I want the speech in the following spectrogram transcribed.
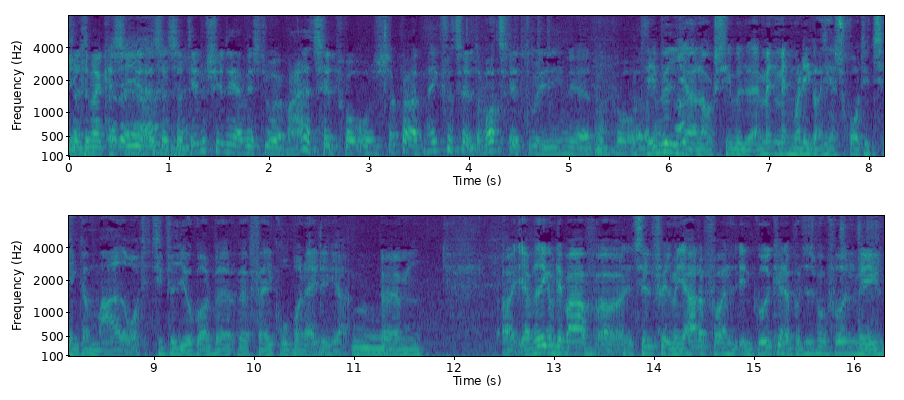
Så det man kan sige, er, altså, så det du siger, det er, at hvis du er meget tæt på, så bør den ikke fortælle dig, hvor tæt du egentlig er du på. eller Det vil jeg nok sige, vil være. Men, men må det ikke godt, jeg tror, de tænker meget over det. De ved jo godt, hvad, hvad faldgrupperne er i det her. Mm. Øhm, og jeg ved ikke, om det er bare øh, et tilfælde, men jeg har da for en, en godkender på et tidspunkt fået en mail,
